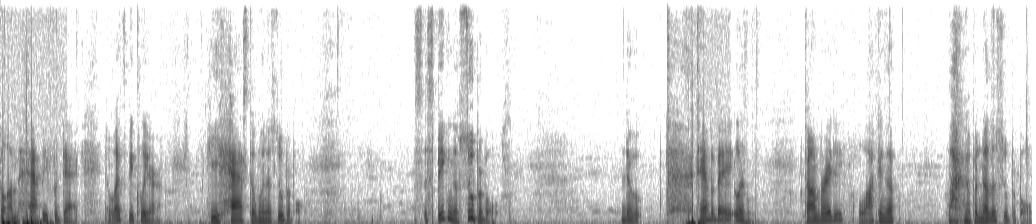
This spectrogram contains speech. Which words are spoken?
So I'm happy for Dak. And let's be clear, he has to win a Super Bowl speaking of Super Bowls, you know, Tampa Bay. Listen, Tom Brady locking up, locking up another Super Bowl.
